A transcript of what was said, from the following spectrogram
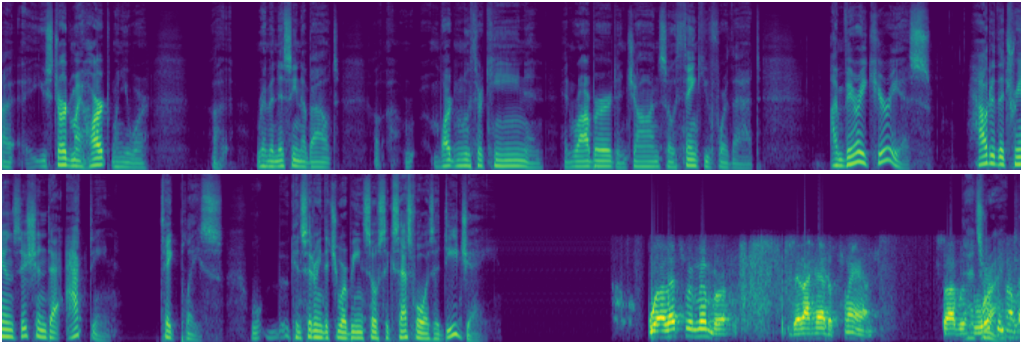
uh, you stirred my heart when you were uh, reminiscing about uh, Martin Luther King and, and Robert and John. So thank you for that. I'm very curious. How did the transition to acting take place, considering that you are being so successful as a DJ? Well, let's remember that I had a plan. So I was That's working right. on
